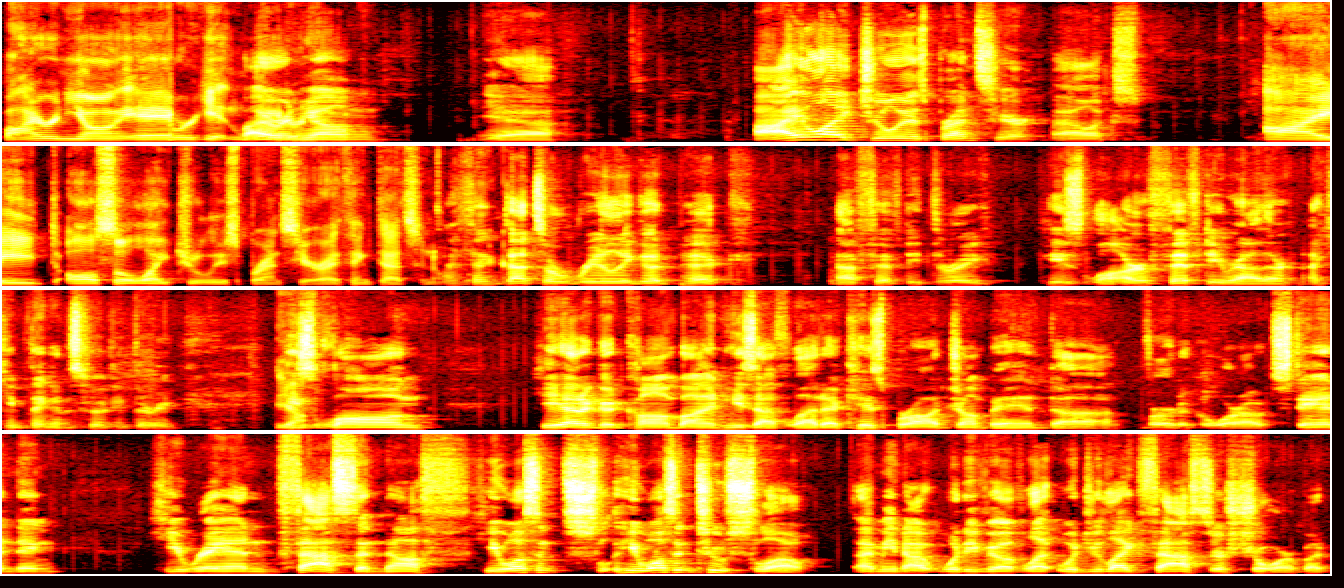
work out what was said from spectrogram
Byron Young, yeah, we're getting Byron Young. Now. Yeah. I like Julius Brents here, Alex. I also like Julius Brents here. I think that's an. I think that's a really good pick at 53. He's long or 50 rather. I keep thinking it's 53. Yeah. He's long. He had a good combine. He's athletic. His broad jump and uh, vertical were outstanding. He ran fast enough. He wasn't sl- he wasn't too slow. I mean, I, would you have let, would you like faster? Sure, but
